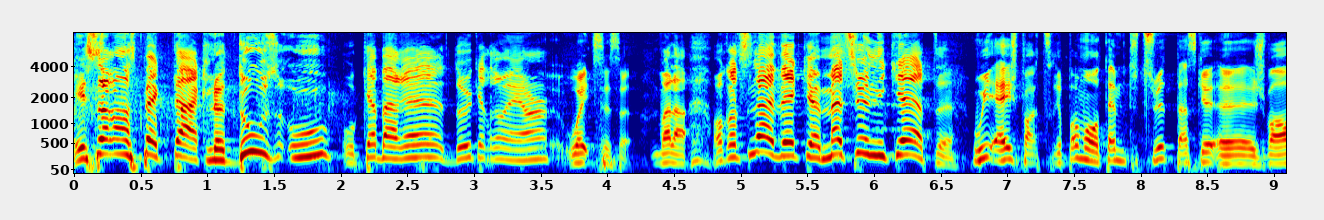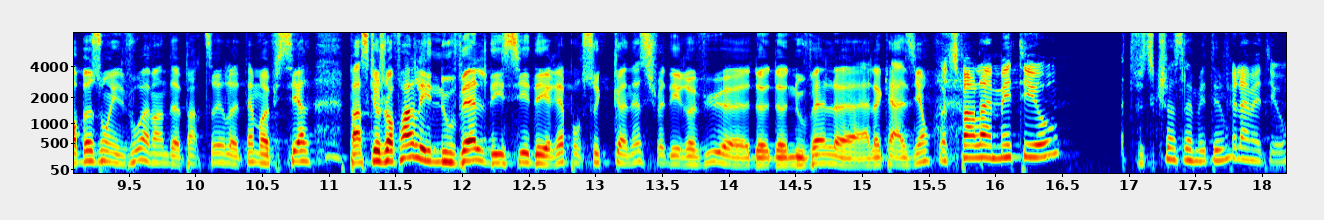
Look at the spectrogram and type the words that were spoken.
Il sera en spectacle le 12 août au cabaret 281. Oui, c'est ça. Voilà. On continue avec euh, Mathieu Niquette. Oui, hey, je partirai pas mon thème tout de suite parce que euh, je vais avoir besoin de vous avant de partir le thème officiel. Parce que je vais faire les nouvelles des CDR. Pour ceux qui connaissent, je fais des revues euh, de, de nouvelles euh, à l'occasion. Vas-tu faire la météo? Tu veux que je fasse la météo? Fais la météo.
